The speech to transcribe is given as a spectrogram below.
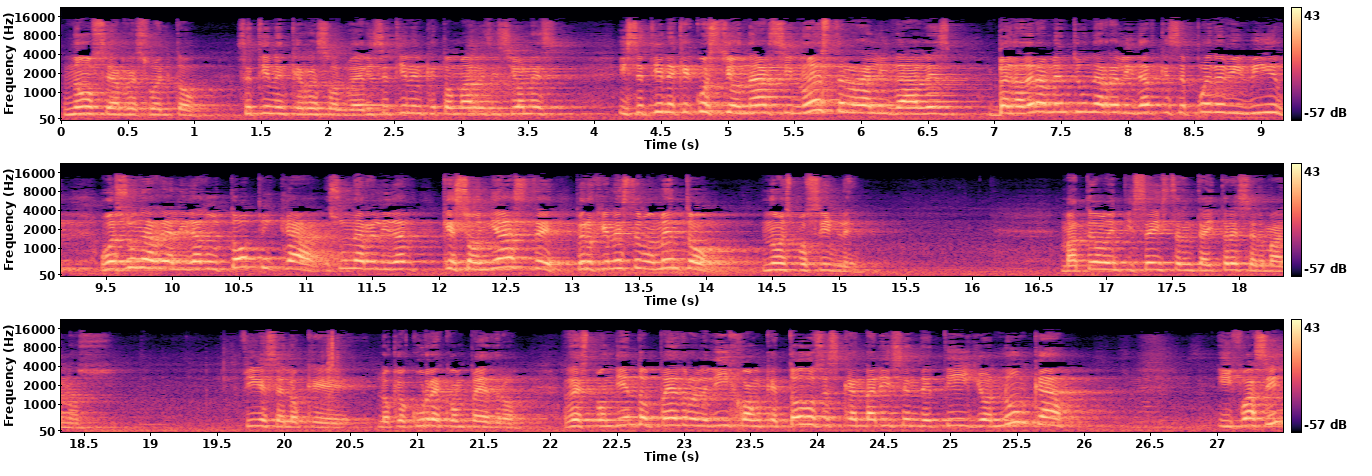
no se han resuelto. Se tienen que resolver y se tienen que tomar decisiones y se tiene que cuestionar si nuestra realidad es verdaderamente una realidad que se puede vivir o es una realidad utópica, es una realidad que soñaste, pero que en este momento no es posible. Mateo 26, 33, hermanos. Fíjese lo que, lo que ocurre con Pedro. Respondiendo Pedro le dijo, aunque todos escandalicen de ti, yo nunca. ¿Y fue así?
